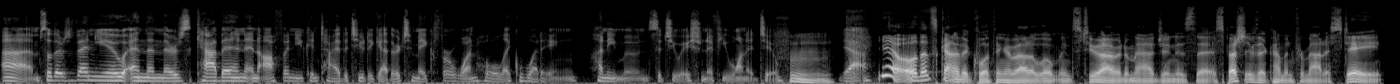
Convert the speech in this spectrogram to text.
Um, so there's venue and then there's cabin, and often you can tie the two together to make for one whole like wedding honeymoon situation if you wanted to. Hmm. Yeah. Yeah, well, that's kind of the cool thing about elopements too. I would imagine is that, especially if they're coming from out of state,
